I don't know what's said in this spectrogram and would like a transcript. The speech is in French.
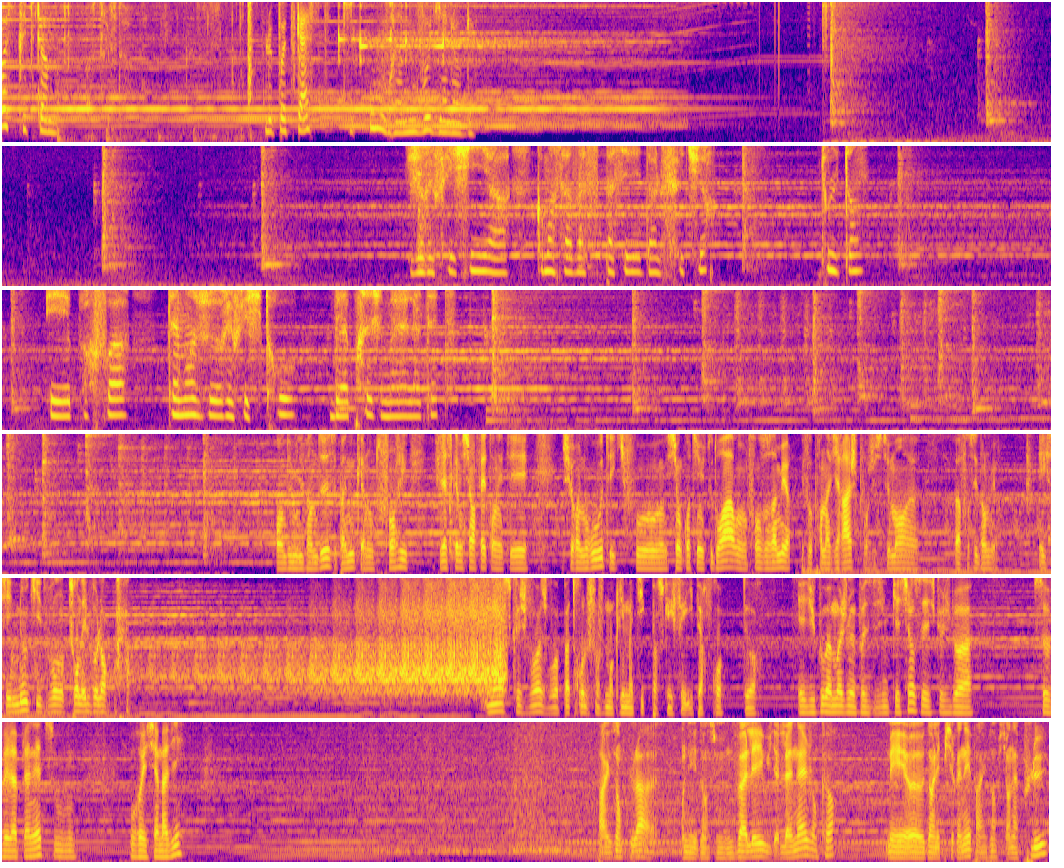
Postscriptum. Le podcast qui ouvre un nouveau dialogue. Je réfléchis à comment ça va se passer dans le futur, tout le temps. Et parfois, tellement je réfléchis trop, mais après, j'ai mal à la tête. en 2022, c'est pas nous qui allons tout changer. Et puis là, c'est comme si en fait on était sur une route et qu'il faut, si on continue tout droit, on fonce dans un mur. Il faut prendre un virage pour justement euh, foncer dans le mur. Et c'est nous qui devons tourner le volant. Moi, ce que je vois, je vois pas trop le changement climatique parce qu'il fait hyper froid dehors. Et du coup, bah, moi, je me pose une question, c'est est-ce que je dois sauver la planète ou, réussir ma vie? Par exemple, là, on est dans une vallée où il y a de la neige encore, mais euh, dans les Pyrénées, par exemple, il n'y en a plus,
